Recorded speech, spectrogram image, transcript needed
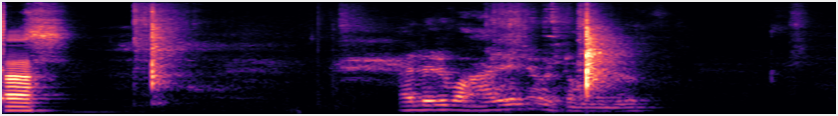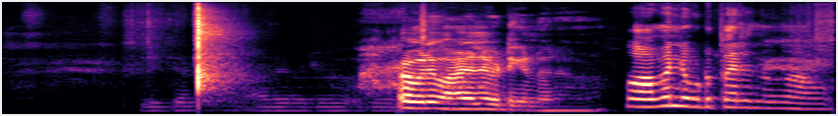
അവന്റെ അതിലൊരു വാഴയില വെട്ടണമല്ലോ ഇവിടെ ഒരു വാഴയില വെട്ടിക്കണ്ടോ? അവന്റെ ഉടുപ്പായിരുന്നു ആവും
